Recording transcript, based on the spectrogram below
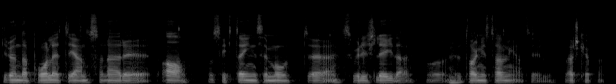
grunda på lite igen. Sen är det ja, att sikta in sig mot eh, Swedish League där och Mm. uttagningstävlingar till världscupen.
